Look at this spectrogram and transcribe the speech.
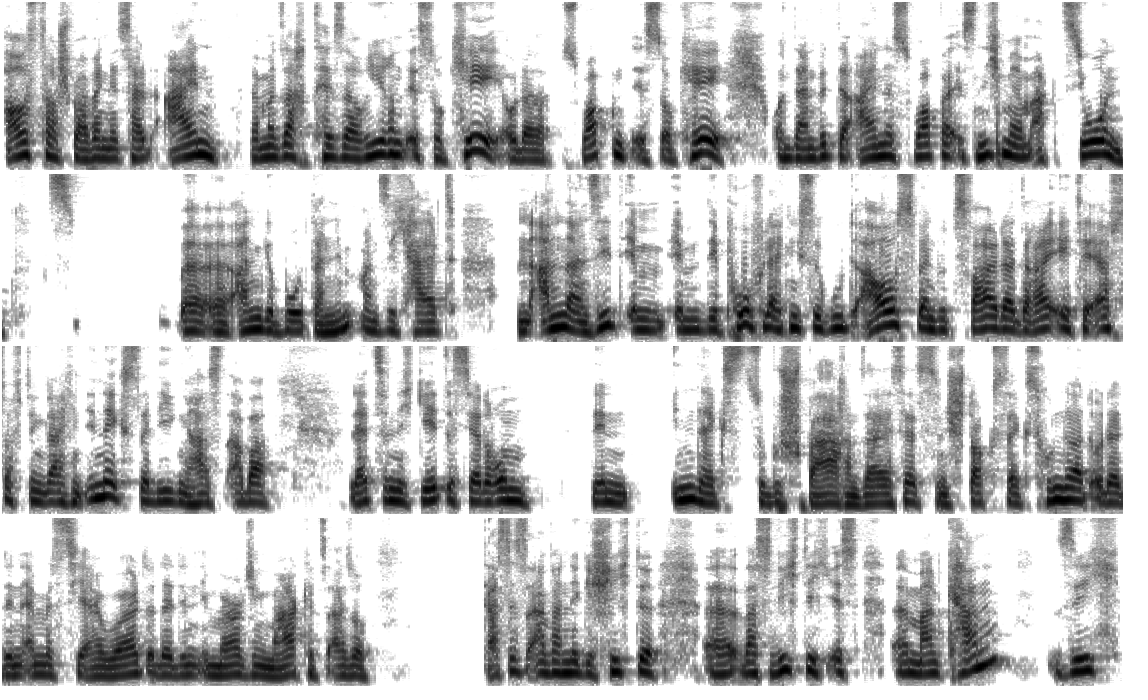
austauschbar. Wenn jetzt halt ein, wenn man sagt, tesorierend ist okay oder swappend ist okay und dann wird der eine Swapper ist nicht mehr im Aktion äh, äh, Angebot, dann nimmt man sich halt einen anderen. Sieht im, im Depot vielleicht nicht so gut aus, wenn du zwei oder drei ETFs auf den gleichen Index da liegen hast, aber letztendlich geht es ja darum, den Index zu besparen, sei es jetzt den Stock 600 oder den MSCI World oder den Emerging Markets. Also das ist einfach eine Geschichte, äh, was wichtig ist. Äh, man kann sich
